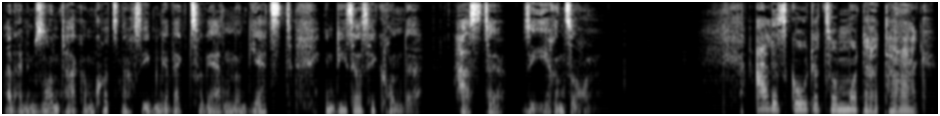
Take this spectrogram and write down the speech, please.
an einem Sonntag um kurz nach sieben geweckt zu werden, und jetzt, in dieser Sekunde, hasste sie ihren Sohn. Alles Gute zum Muttertag,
